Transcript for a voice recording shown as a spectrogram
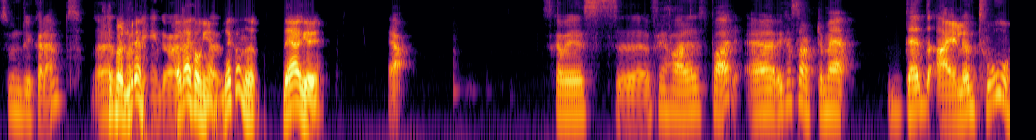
Som du ikke har nevnt. Selvfølgelig. du Ja, det er kongen. Det, kan du. det er gøy. Ja. Skal vi For jeg har et par. Vi kan starte med Dead Island 2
